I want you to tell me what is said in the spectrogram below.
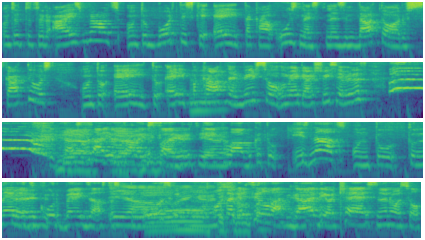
un tu, tu tur aizbrauc, un tu burtiski ej tā kā uznest, nezinu, datorus skatos, un tu ej, tu ej pa kāpnēm virsū, un vienkārši visiem ir tas. Tas Jā, sajūta jā. vispār jā. tik labi, ka tu iznāc un tu, tu neredzi, Redzi. kur beidzās tas Jā. plūsmas. O, Un tagad cilvēki gaida jau 40 minūtes vēl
